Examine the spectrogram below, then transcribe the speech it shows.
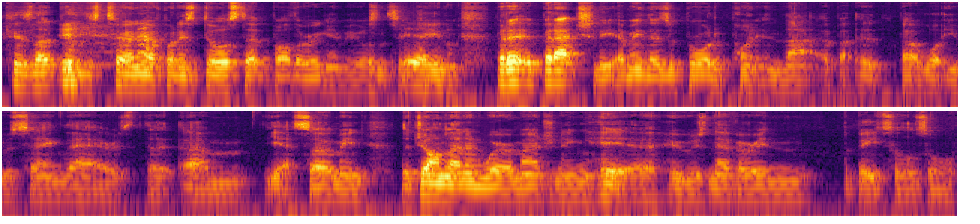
Because like people just turning up on his doorstep, bothering him, he wasn't so Yeah. keen on. But uh, but actually, I mean, there's a broader point in that about about what you were saying there is that um, yeah. So I mean, the John Lennon we're imagining here, who was never in the Beatles or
